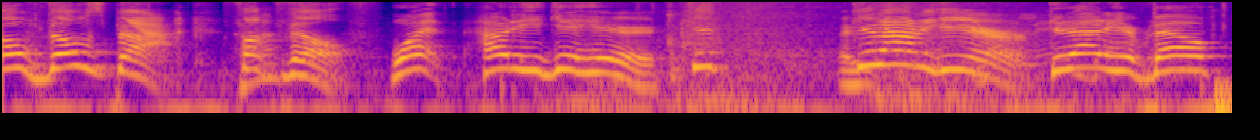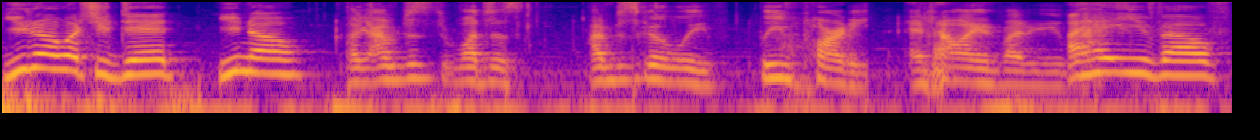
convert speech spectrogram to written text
Oh, Velv's back. Fuck Velv. What? How did he get here? Get get out of here. Get out of here, Velv. You know what you did. You know. Like I'm just watch this. I'm just gonna leave. Leave party. And now I invited you. I hate you, Velv.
